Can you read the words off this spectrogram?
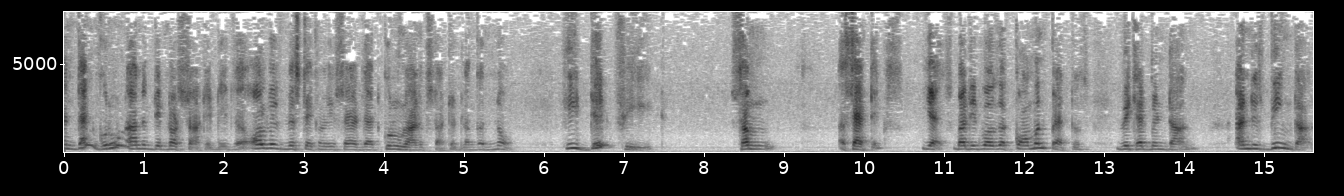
And then Guru Nanak did not start it. It's always mistakenly said that Guru Nanak started langar. No. He did feed some ascetics, yes, but it was a common practice which had been done and is being done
